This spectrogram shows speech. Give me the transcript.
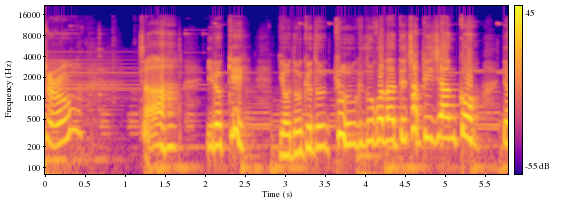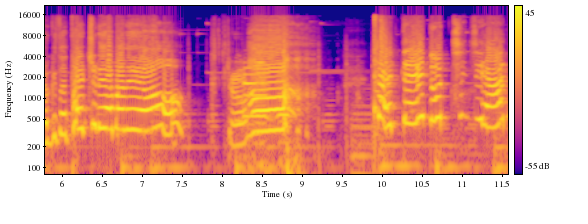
쪼. 자, 이렇게 여도교도 교도관한테 잡히지 않고 여기서 탈출해야만 해요. 쪼. 아, 절대 놓치지 않을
